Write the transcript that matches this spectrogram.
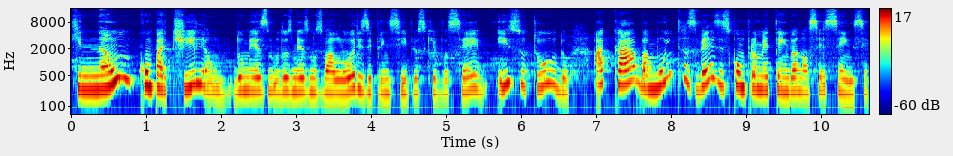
que não compartilham do mesmo, dos mesmos valores e princípios que você, isso tudo acaba muitas vezes comprometendo a nossa essência.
